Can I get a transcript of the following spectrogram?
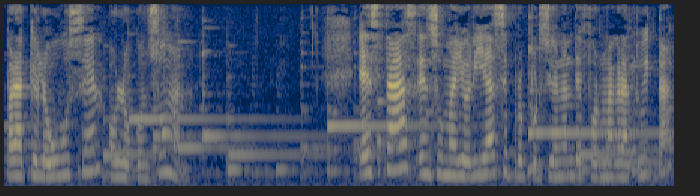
para que lo usen o lo consuman. Estas en su mayoría se proporcionan de forma gratuita.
